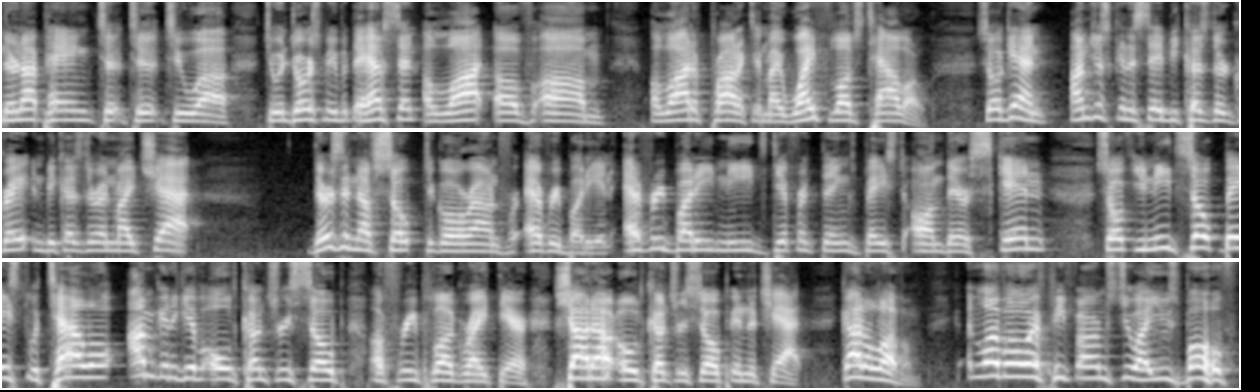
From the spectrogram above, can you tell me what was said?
they're not paying to to to uh, to endorse me, but they have sent a lot of um, a lot of product, and my wife loves tallow. So again, I'm just going to say because they're great and because they're in my chat, there's enough soap to go around for everybody, and everybody needs different things based on their skin. So if you need soap based with tallow, I'm going to give Old Country Soap a free plug right there. Shout out Old Country Soap in the chat. Gotta love them. And love OFP Farms too. I use both.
